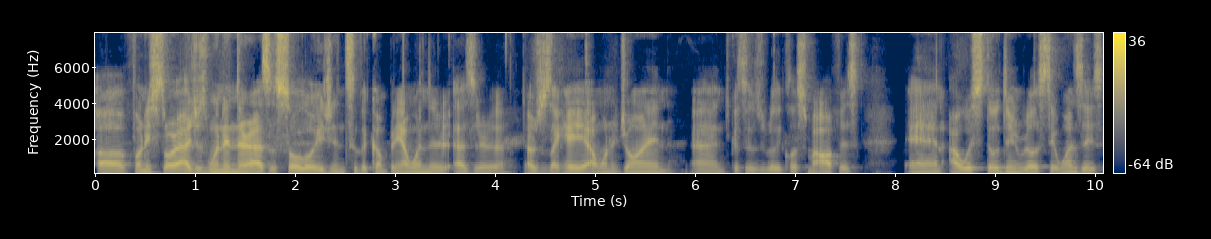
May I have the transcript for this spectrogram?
Uh, funny story. I just went in there as a solo agent to the company. I went there as a. I was just like, hey, I want to join, and because it was really close to my office, and I was still doing real estate Wednesdays.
